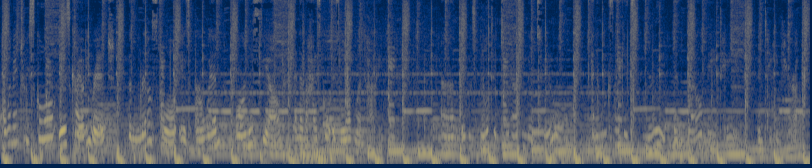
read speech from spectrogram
the elementary school is Coyote Ridge, the middle school is Erwin or Lucile, and then the high school is Loveland High. Um, it was built in 2002, and it looks like it's really been well maintained and taken care of.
